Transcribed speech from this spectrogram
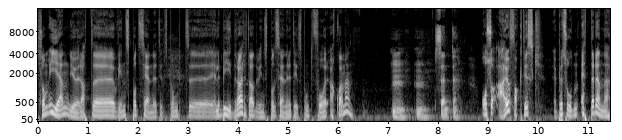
som igjen gjør at uh, Vince på et senere tidspunkt uh, Eller bidrar til at Vince på et senere tidspunkt får Aquaman. Mm, mm, sant det. Og så er jo faktisk episoden etter denne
